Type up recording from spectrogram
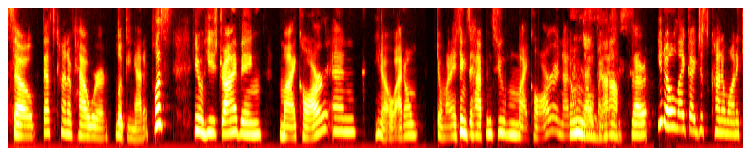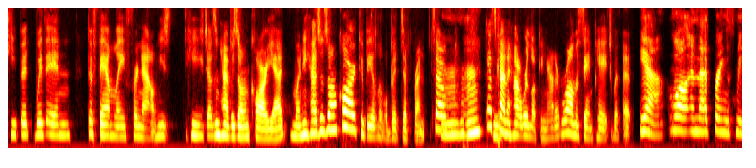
So that's kind of how we're looking at it. Plus you know he's driving my car and you know i don't don't want anything to happen to my car. And i don't mm, know if I necessarily, you know like i just kind of want to keep it within the family for now. He's he doesn't have his own car yet. When he has his own car, it could be a little bit different. So mm-hmm. that's kind of how we're looking at it. We're on the same page with it. Yeah. Well, and that brings me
